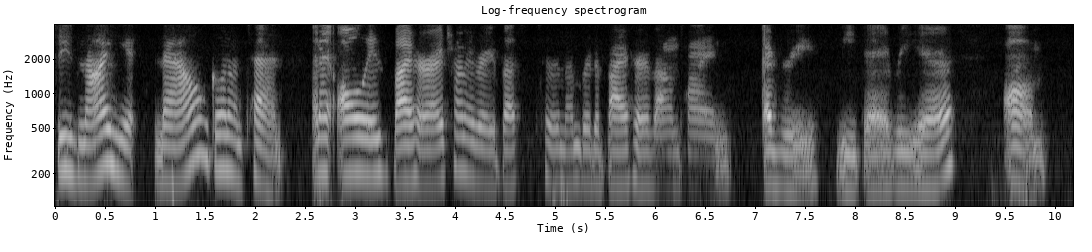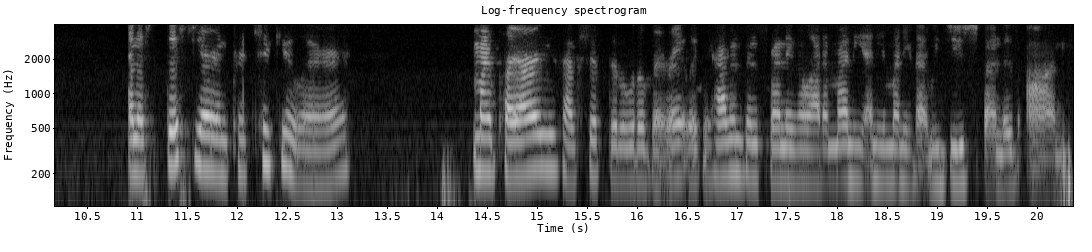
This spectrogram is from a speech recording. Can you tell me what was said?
she's nine now, going on 10. And I always buy her. I try my very best to remember to buy her Valentine's every week, day, every year. Um, and it's this year in particular, my priorities have shifted a little bit, right? Like we haven't been spending a lot of money. Any money that we do spend is on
